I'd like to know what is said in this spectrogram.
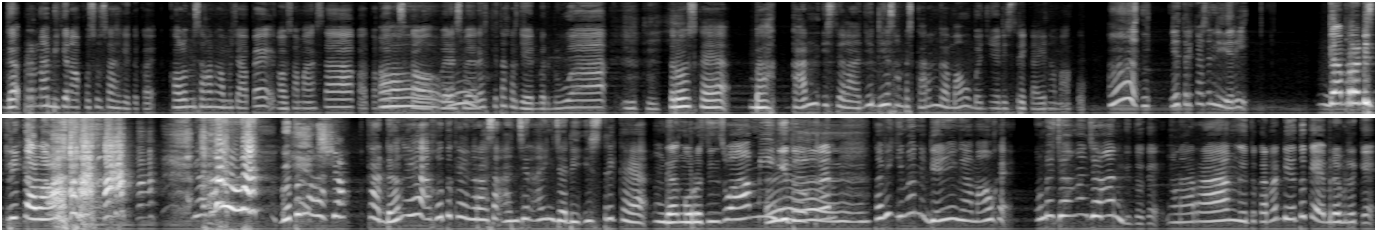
nggak pernah bikin aku susah gitu kayak kalau misalkan kamu capek nggak usah masak atau kan Oh. kalau beres-beres kita kerjain berdua. Idih. terus kayak bahkan istilahnya dia sampai sekarang nggak mau bajunya disetrikain sama aku. Ah, nyetrika sendiri? Nggak pernah disetrika malah. Gue tuh malah shock. kadang ya aku tuh kayak ngerasa anjir aing jadi istri kayak nggak ngurusin suami gitu kan. Tapi gimana dia nggak mau kayak udah jangan jangan gitu kayak ngelarang gitu. Karena dia tuh kayak bener-bener kayak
